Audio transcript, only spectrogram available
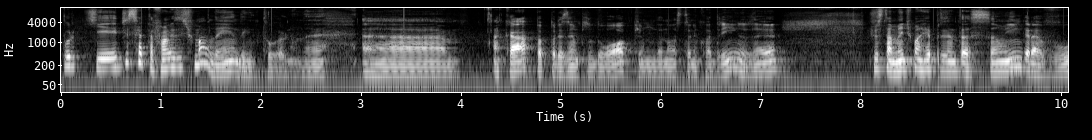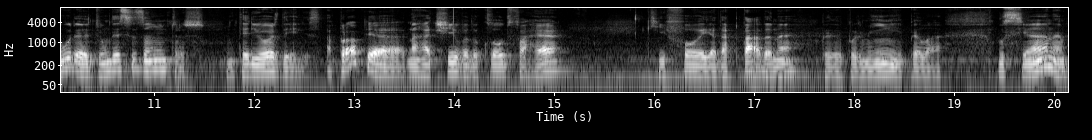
Porque, de certa forma, existe uma lenda em torno. Né? Uh, a capa, por exemplo, do Opium, da nossa história em quadrinhos, é justamente uma representação em gravura de um desses antros, interior deles. A própria narrativa do Claude Farrer, que foi adaptada né, por, mim e pela Luciana,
